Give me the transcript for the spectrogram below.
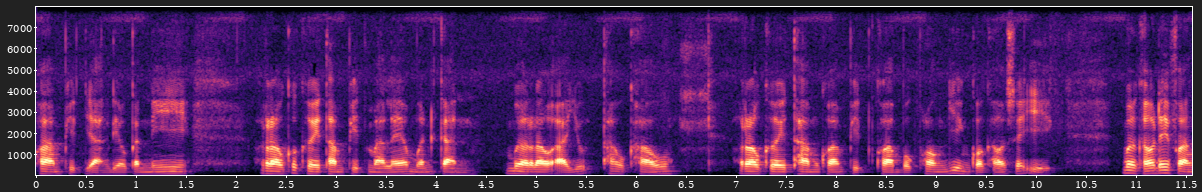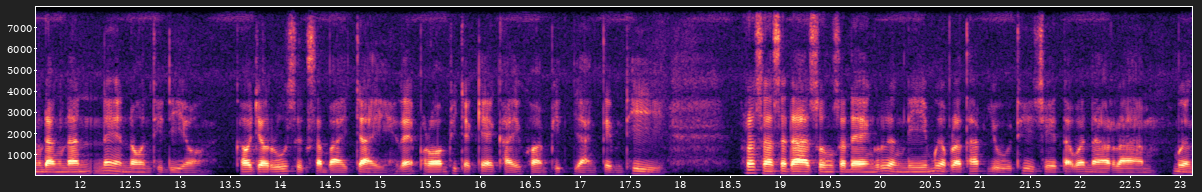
ความผิดอย่างเดียวกันนี้ เราก็เคยทำผิดมาแล้วเหมือนกัน เมื่อเราอายุเท่าเขา เราเคยทำความผิดความบกพร่องยิ่งกว่าเขาเสียอีก เมื่อเขาได้ฟังดังนั้นแน่นอนทีเดียว เขาจะรู้สึกสบายใจและพร้อมที่จะแก้ไขความผิดอย่างเต็มที่ พระศาสดาทรงแสดงเรื่องนี้เมื่อประทับอยู่ที่เชตวนาราม เมือง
